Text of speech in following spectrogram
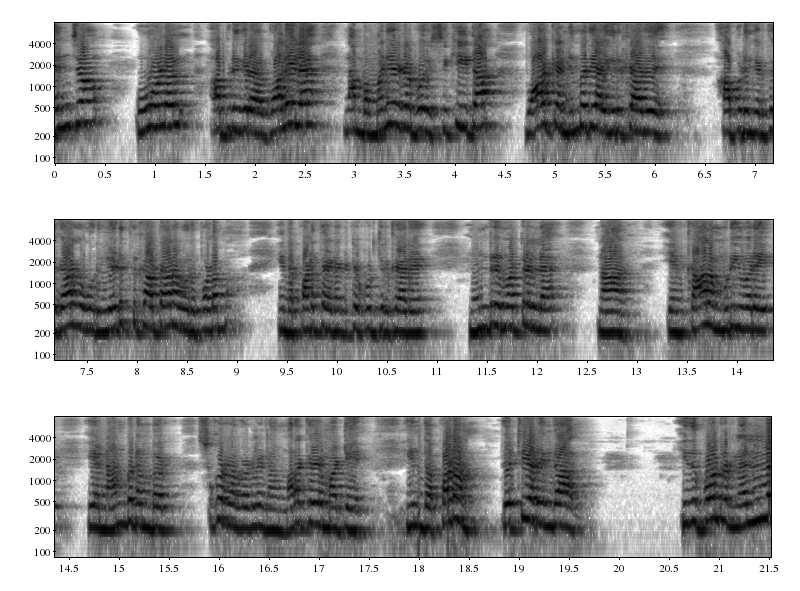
லஞ்சம் ஊழல் அப்படிங்கிற வலையில் நம்ம மனிதர்கள் போய் சிக்கிக்கிட்டா வாழ்க்கை நிம்மதியாக இருக்காது அப்படிங்கிறதுக்காக ஒரு எடுத்துக்காட்டான ஒரு படமாக இந்த படத்தை என்கிட்ட கொடுத்துருக்காரு. இன்று மட்டும் இல்லை நான் என் காலம் முடியும் வரை என் அன்பு நண்பர் சுகரன் அவர்களை நான் மறக்கவே மாட்டேன். இந்த படம் வெற்றி அடைந்தால் இது போன்ற நல்ல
